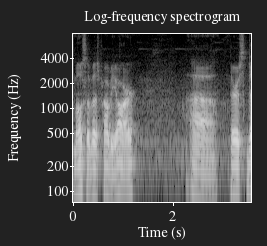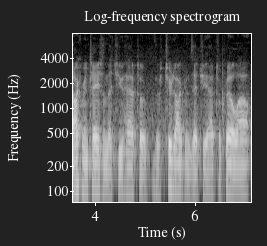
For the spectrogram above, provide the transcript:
most of us probably are, uh, there's documentation that you have to. There's two documents that you have to fill out,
